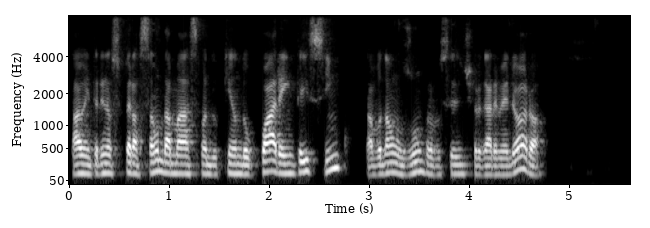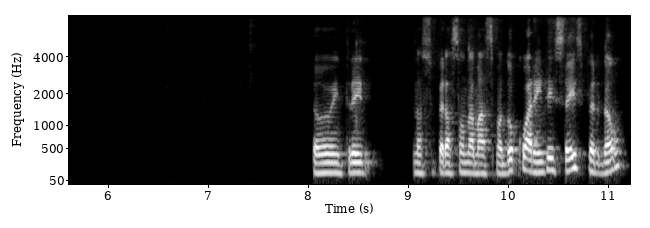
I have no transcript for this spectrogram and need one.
Tá? Eu entrei na superação da máxima do candle 45. Tá? Vou dar um zoom para vocês enxergarem melhor. Ó. Então eu entrei na superação da máxima do 46, perdão,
